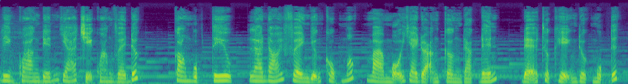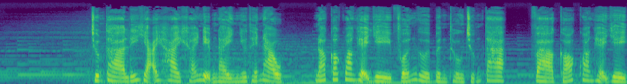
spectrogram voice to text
liên quan đến giá trị quan về đức còn mục tiêu là nói về những cột mốc mà mỗi giai đoạn cần đạt đến để thực hiện được mục đích. Chúng ta lý giải hai khái niệm này như thế nào? Nó có quan hệ gì với người bình thường chúng ta và có quan hệ gì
